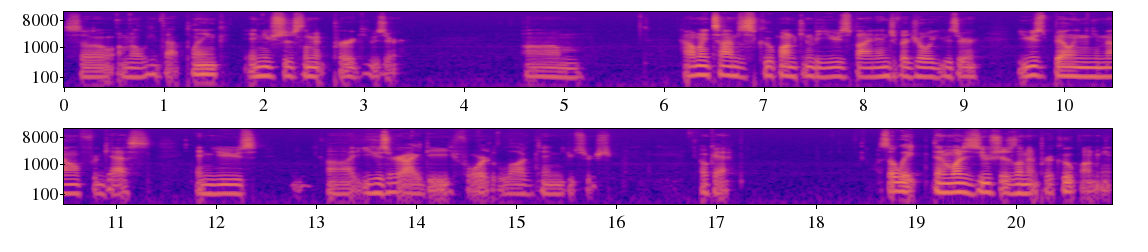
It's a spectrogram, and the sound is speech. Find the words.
so I'm to leave that blank. And usage limit per user. Um, how many times this coupon can be used by an individual user? Use billing email for guests and use uh, user ID for logged in users. Okay. So wait, then what does usage limit per coupon mean?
